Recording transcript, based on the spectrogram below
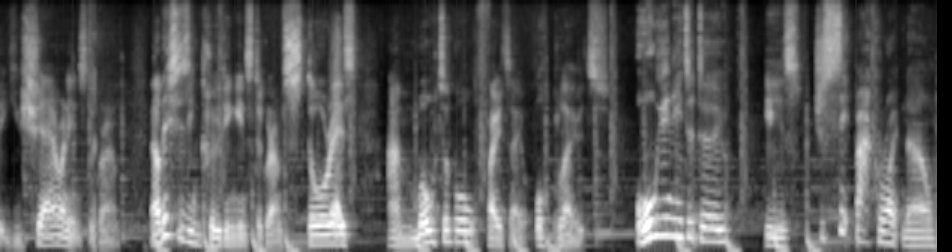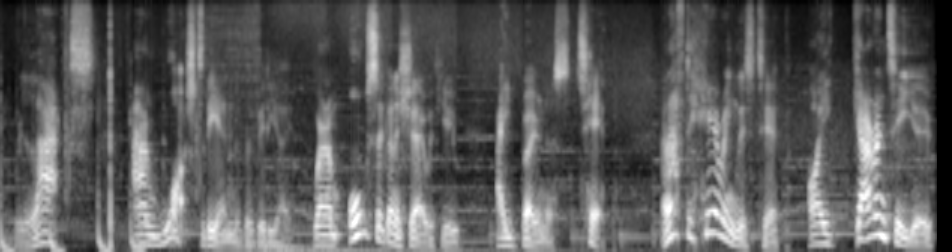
that you share on Instagram. Now this is including Instagram stories and multiple photo uploads. All you need to do is just sit back right now, relax and watch to the end of the video where I'm also going to share with you a bonus tip. And after hearing this tip, I guarantee you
